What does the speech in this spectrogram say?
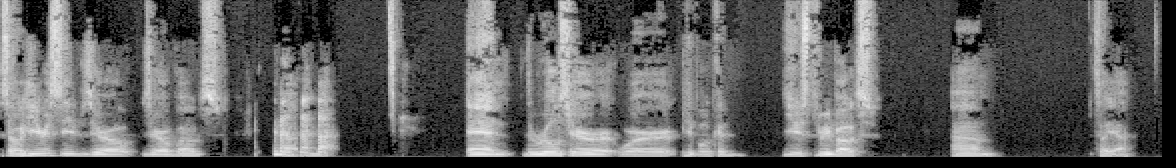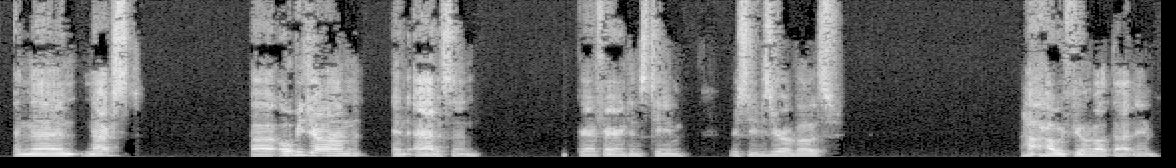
so he received zero zero votes. Um, and the rules here were people could use three votes. Um, so yeah. And then next, uh, Obi-John and Addison, Grant Farrington's team, received zero votes. How, how are we feeling about that name?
